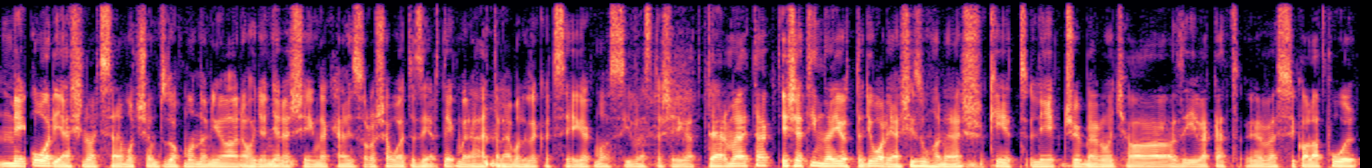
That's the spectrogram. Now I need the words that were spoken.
még óriási nagy számot sem tudok mondani arra, hogy a nyerességnek hányszorosa volt az érték, mert általában ezek a cégek masszív veszteséget termeltek, és hát innen jött egy óriási zuhanás két lépcsőben, hogyha az éveket vesszük alapul,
